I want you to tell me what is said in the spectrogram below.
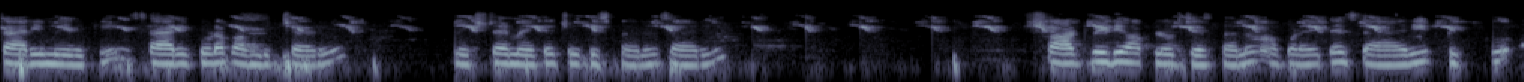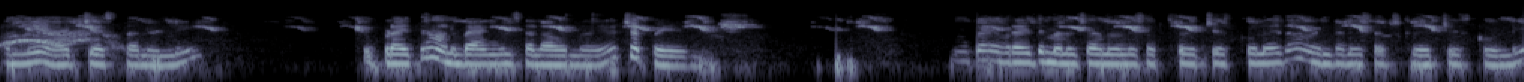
శారీ మీదకి శారీ కూడా పంపించారు. నెక్స్ట్ టైం అయితే చూపిస్తాను శారీ. షార్ట్ వీడియో అప్లోడ్ చేస్తాను. అప్పుడైతే శారీ పిక్ అన్నీ యాడ్ చేస్తానండి. ఇప్పుడైతే మన బ్యాంగిల్స్ ఎలా ఉన్నాయో చెప్పేయండి. ఇంకా ఎవరైతే మన ఛానల్ని సబ్స్క్రైబ్ చేసుకోలేదో వెంటనే సబ్స్క్రైబ్ చేసుకోండి.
